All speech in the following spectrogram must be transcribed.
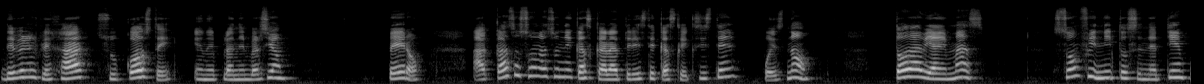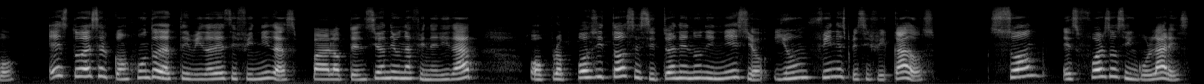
debe reflejar su coste en el plan de inversión. Pero, ¿acaso son las únicas características que existen? Pues no. Todavía hay más. Son finitos en el tiempo esto es el conjunto de actividades definidas para la obtención de una finalidad o propósito se sitúan en un inicio y un fin especificados. Son esfuerzos singulares,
